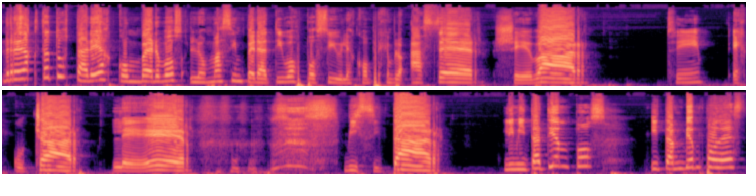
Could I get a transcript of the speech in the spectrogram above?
Redacta tus tareas con verbos los más imperativos posibles, como por ejemplo hacer, llevar, ¿sí? escuchar, leer, visitar. Limita tiempos y también podés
